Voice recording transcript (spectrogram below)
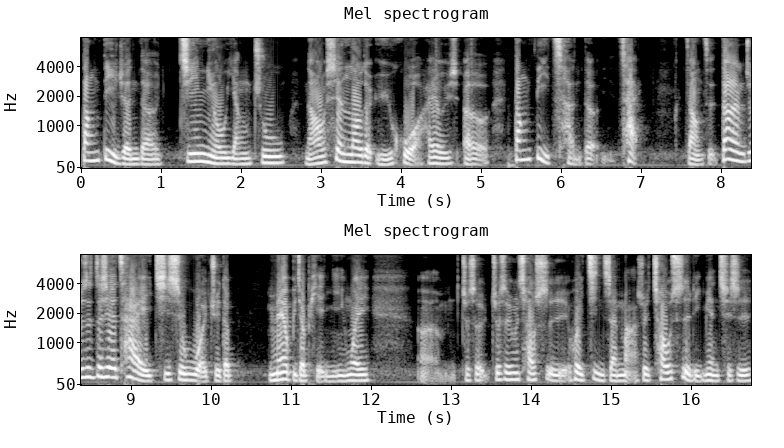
当地人的鸡牛羊猪，然后现捞的渔货，还有一些呃当地产的菜。这样子，当然就是这些菜，其实我觉得没有比较便宜，因为，呃，就是就是因为超市会竞争嘛，所以超市里面其实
